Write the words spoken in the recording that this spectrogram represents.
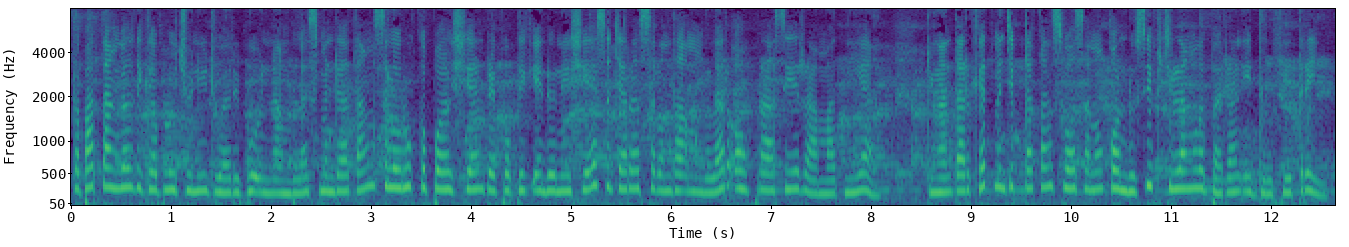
Tepat tanggal 30 Juni 2016 mendatang, seluruh kepolisian Republik Indonesia secara serentak menggelar operasi Ramadnia dengan target menciptakan suasana kondusif jelang Lebaran Idul Fitri.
